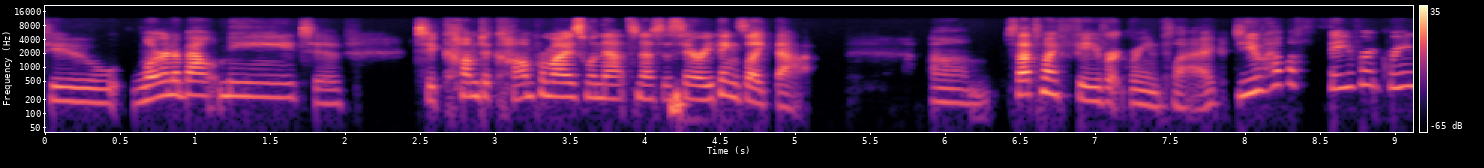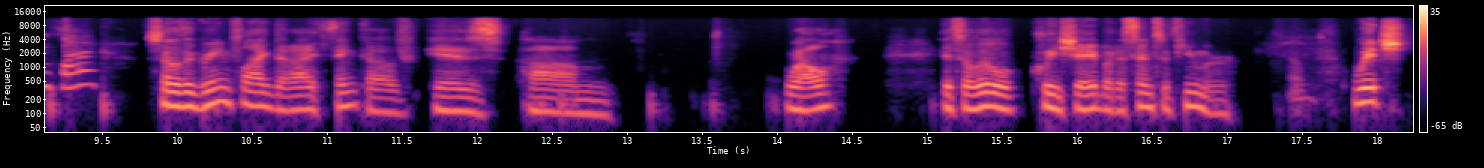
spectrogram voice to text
to learn about me, to to come to compromise when that's necessary, things like that. Um, so that's my favorite green flag. Do you have a favorite green flag? So the green flag that I think of is, um, well, it's a little cliche, but a sense of humor, oh. which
